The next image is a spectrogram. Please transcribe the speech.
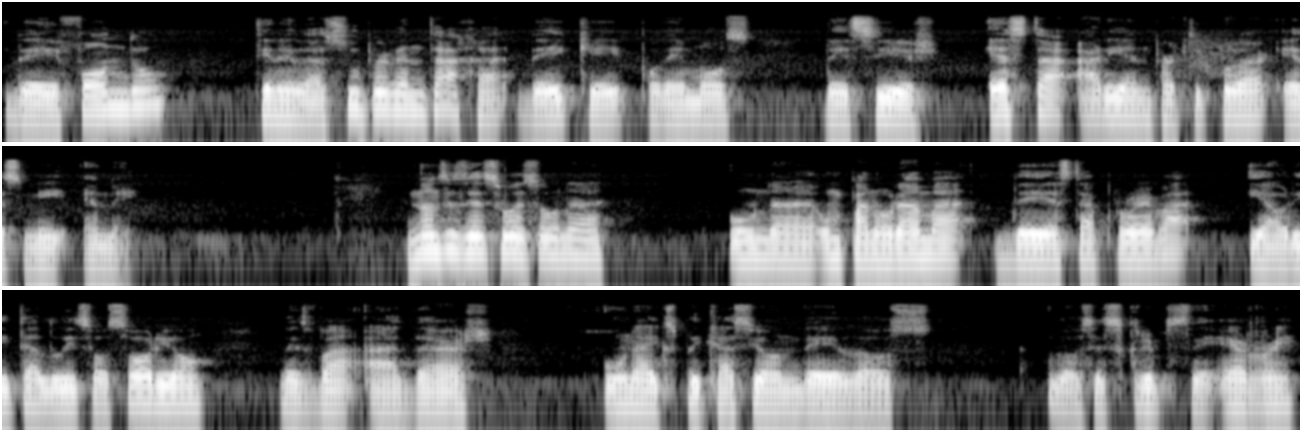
de fondo tiene la superventaja de que podemos decir esta área en particular es mi M. Entonces eso es una, un panorama de esta prueba y ahorita Luis Osorio les va a dar una explicación de los, los scripts de R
